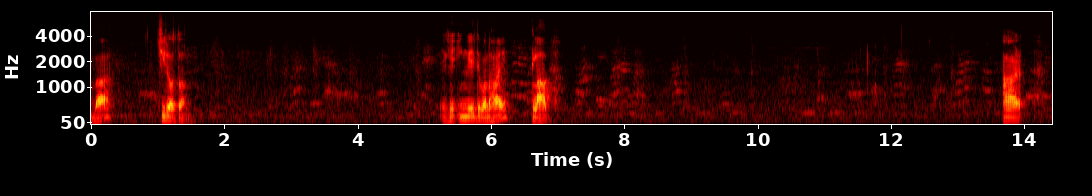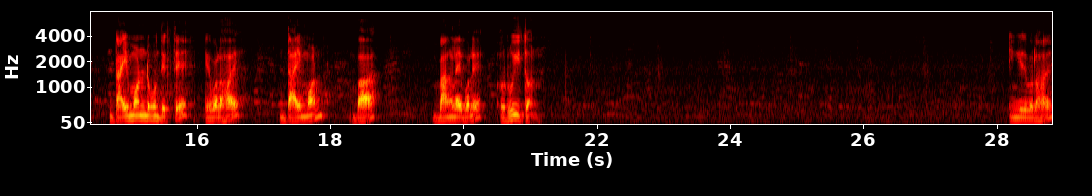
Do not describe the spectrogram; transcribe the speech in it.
বা চিরতন। একে ইংরেজিতে বলা হয় ক্লাব। আর ডায়মন্ড দেখতে, একে বলা হয় ডায়মন্ড বা বাংলায় বলে রুইতন। ইংরেজি বলা হয়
